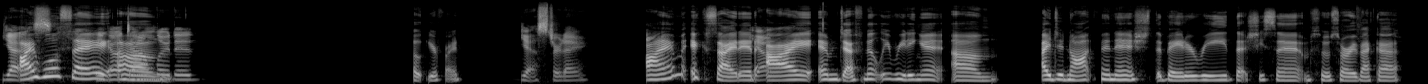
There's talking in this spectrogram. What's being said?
Yes. I will say. It got um, downloaded Oh, you're fine. yesterday. I'm excited. Yep. I am definitely reading it. Um I did not finish the beta read that she sent. I'm so sorry, Becca.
